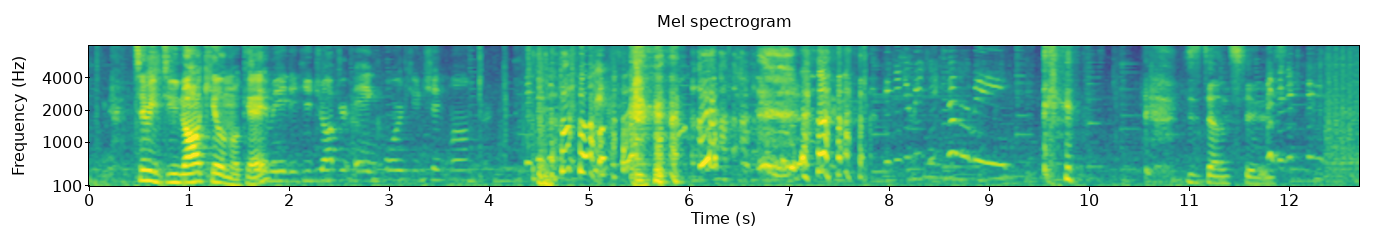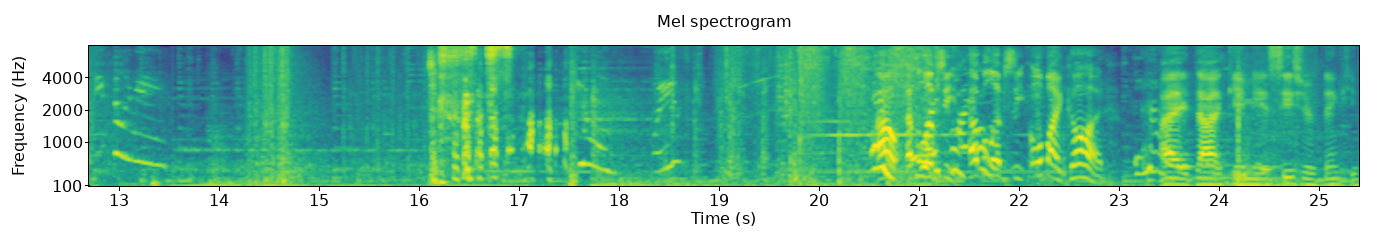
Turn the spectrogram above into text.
Op 4 neutralized. Timmy, do not kill him, okay? Timmy, did you drop your acorns, you chick mom? He's downstairs. oh, epilepsy, epilepsy, oh my god. I that gave me a seizure. Thank you.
